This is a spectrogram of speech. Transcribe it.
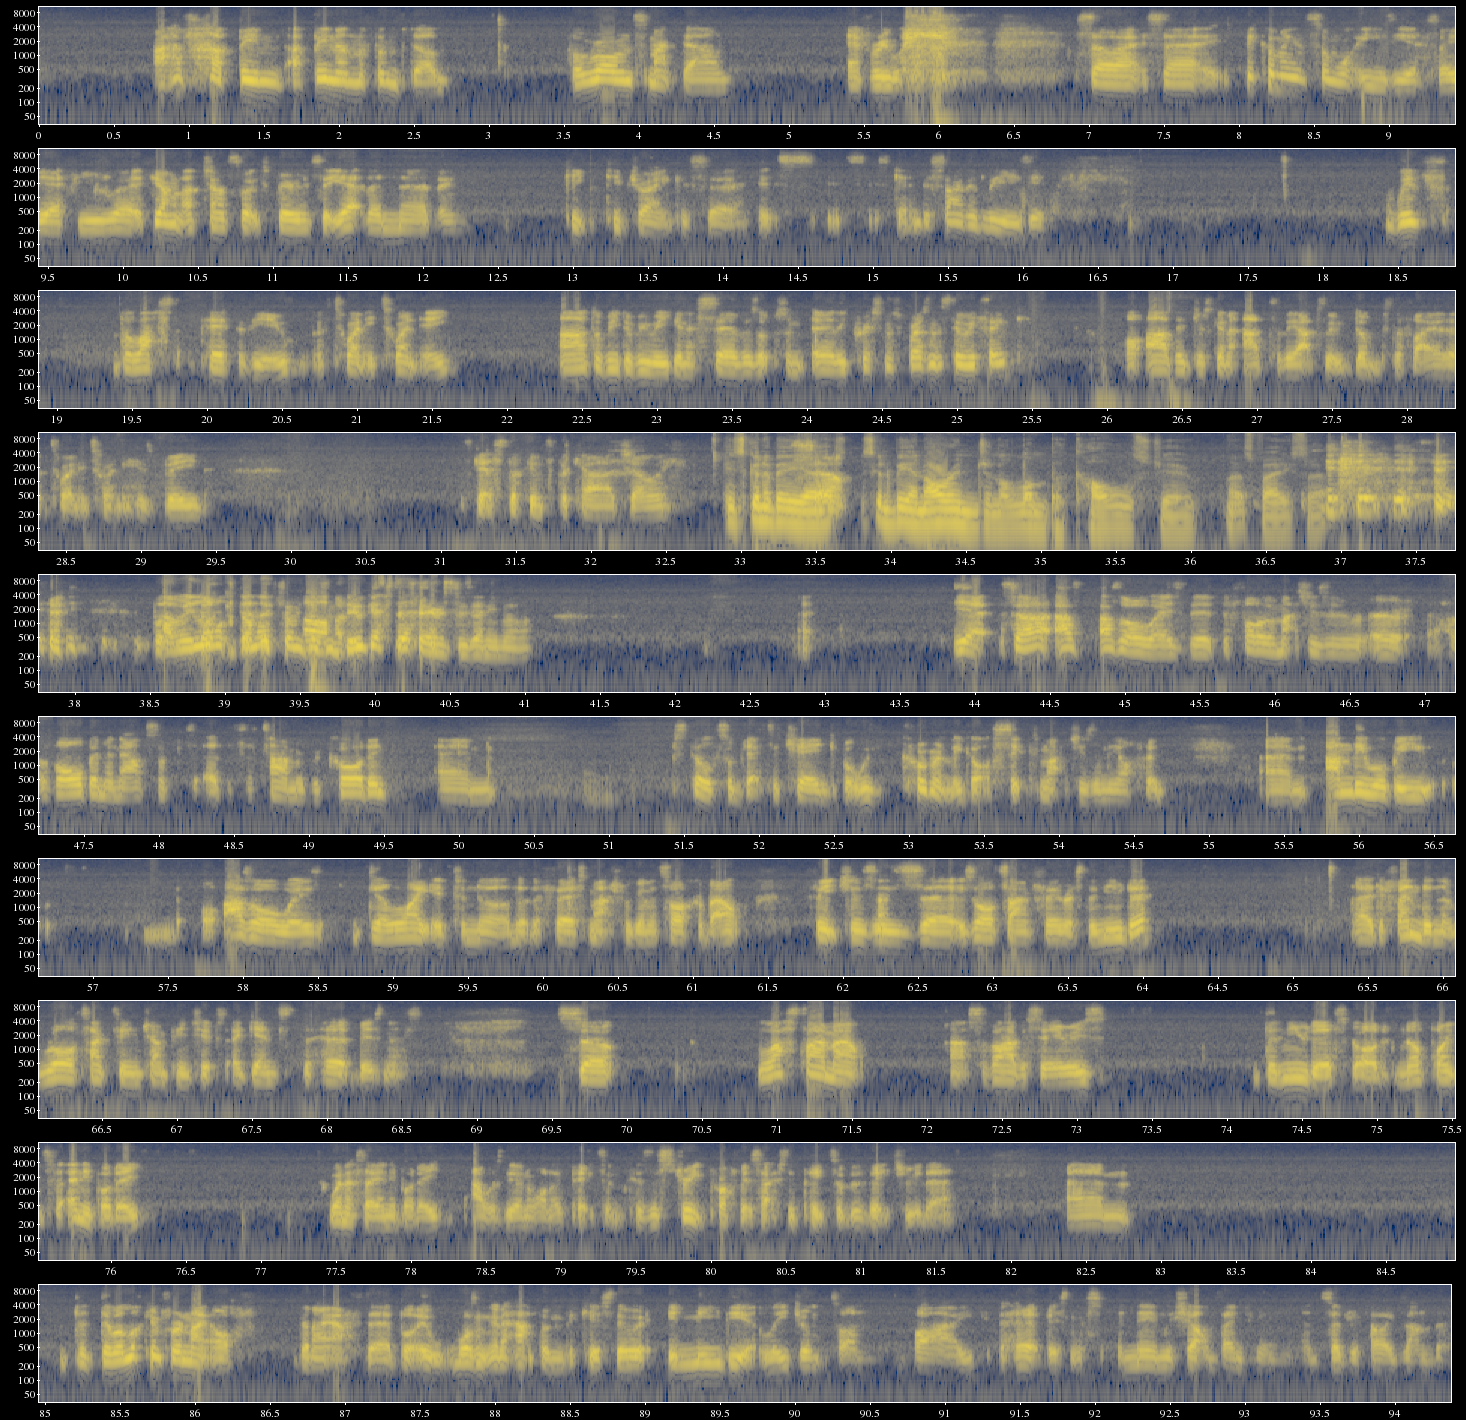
I've, I've been I've been on the Thunderdome for Raw and SmackDown every week. so uh, it's, uh, it's becoming somewhat easier. So yeah, if you uh, if you haven't had a chance to experience it yet, then uh, then keep keep trying because uh, it's it's it's getting decidedly easier. With the last pay per view of 2020, are WWE going to serve us up some early Christmas presents? Do we think, or are they just going to add to the absolute dumpster fire that 2020 has been? Let's get stuck into the car, shall we? It's going to be So- uh, it's going to be an orange and a lump of coal stew. Let's face it. But I mean, Donald, look Donald the Trump doesn't card, do guest appearances anymore. Uh, yeah, so as, as always, the, the following matches are, are, have all been announced up to, at the time of recording. Um, still subject to change, but we've currently got six matches in the offing. Um, Andy will be, as always, delighted to know that the first match we're going to talk about features his, uh, his all-time favourites, The New Day uh, defending the Raw Tag Team Championships against the Hurt Business. So, last time out at Survivor Series, the New Day scored no points for anybody. When I say anybody, I was the only one who picked them because the Street Profits actually picked up the victory there. Um, they were looking for a night off the night after, but it wasn't going to happen because they were immediately jumped on by the Hurt Business, namely Shelton Benjamin and Cedric Alexander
